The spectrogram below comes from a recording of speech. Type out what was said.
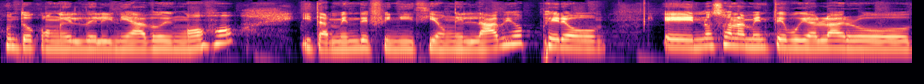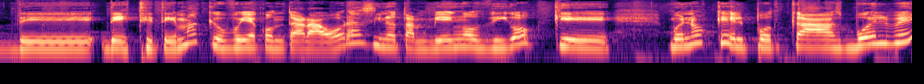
junto con el delineado en ojos y también definición en labios, pero eh, no solamente voy a hablaros de, de, este tema que os voy a contar ahora, sino también os digo que, bueno, que el podcast vuelve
